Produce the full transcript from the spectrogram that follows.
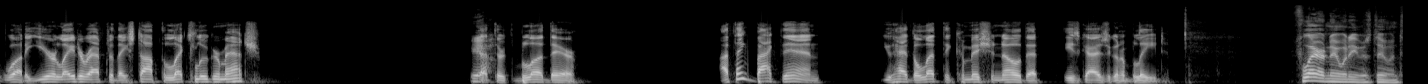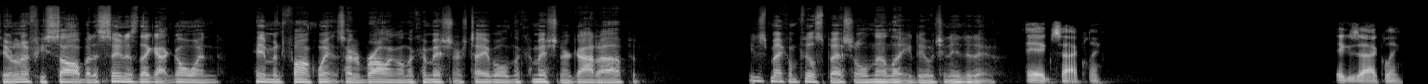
what a year later after they stopped the Lex Luger match. That there's blood there. I think back then you had to let the commission know that these guys are going to bleed. Flair knew what he was doing too. I don't know if you saw, but as soon as they got going, him and Funk went and started brawling on the commissioner's table, and the commissioner got up and you just make them feel special, and they'll let you do what you need to do. Exactly. Exactly.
